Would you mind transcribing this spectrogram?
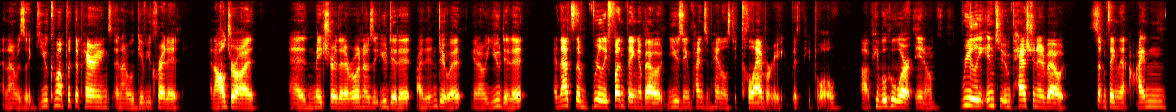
And I was like, you come up with the pairings, and I will give you credit, and I'll draw it, and make sure that everyone knows that you did it. I didn't do it, you know, you did it. And that's the really fun thing about using Pints and Panels to collaborate with people, uh, people who are, you know, really into and passionate about something that I'm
